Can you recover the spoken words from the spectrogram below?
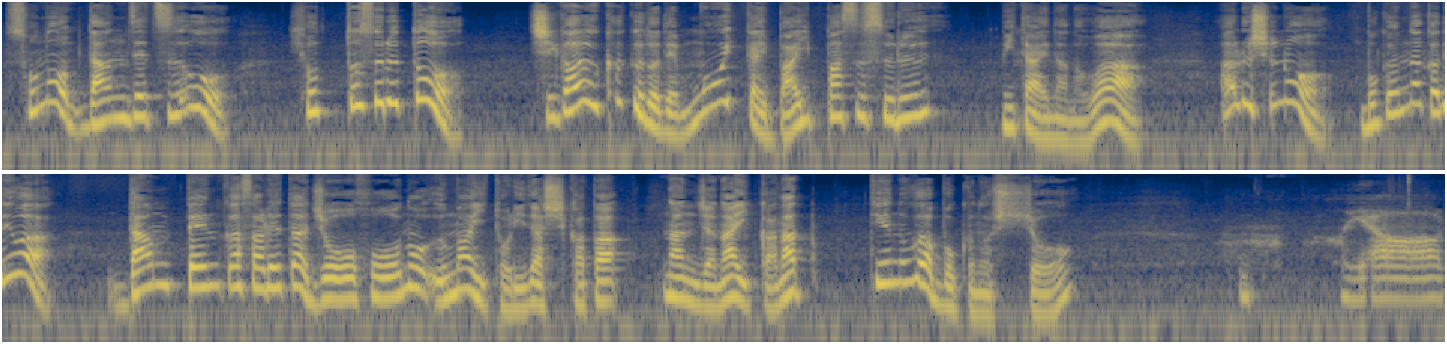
その断絶を、ひょっとすると、違う角度でもう一回バイパスするみたいなのは、ある種の僕の中では断片化された情報のうまい取り出し方なんじゃないかなっていうのが僕の主張。いやー、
